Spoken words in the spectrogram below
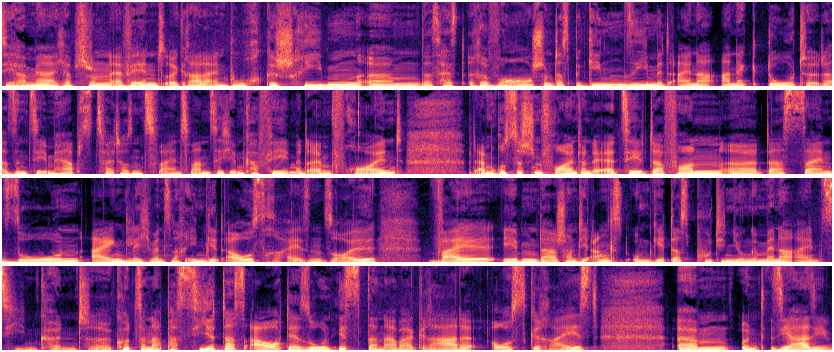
Sie haben ja, ich habe es schon erwähnt, äh, gerade ein Buch geschrieben, ähm, das heißt Revanche und das beginnen Sie mit einer Anekdote. Da sind Sie im Herbst 2022 im Café mit einem Freund, mit einem russischen Freund und er erzählt davon, äh, dass sein Sohn eigentlich, wenn es nach ihm geht, ausreisen soll, weil eben da schon die Angst umgeht, dass Putin junge Männer einziehen könnte. Kurz danach passiert das auch, der Sohn ist dann aber gerade ausgereist ähm, und ja, Sie,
